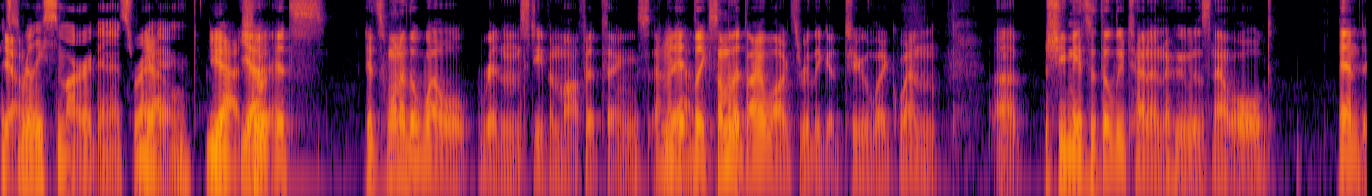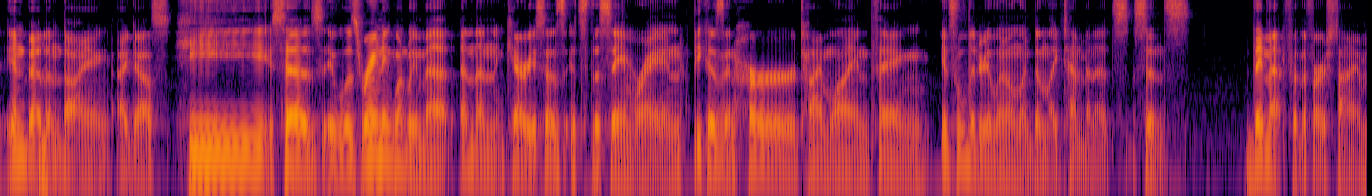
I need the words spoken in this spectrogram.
It's Yeah. really smart in its Yeah. writing. Yeah. Yeah, So it's it's one of the well written Steven Moffat things, and Yeah. it, like some of the dialogue's really good too. Like when uh, she meets with the lieutenant who is now old and in bed and dying. I guess he says it was raining when we met, and then Carey says it's the same rain because in her timeline thing, it's literally only been like ten minutes since they met for the first time.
